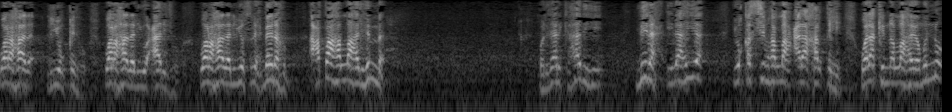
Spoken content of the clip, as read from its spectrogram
وراء هذا لينقذه وراء هذا ليعالجه وراء هذا ليصلح بينهم. أعطاها الله الهمة. ولذلك هذه منح إلهية يقسمها الله على خلقه. ولكن الله يمن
